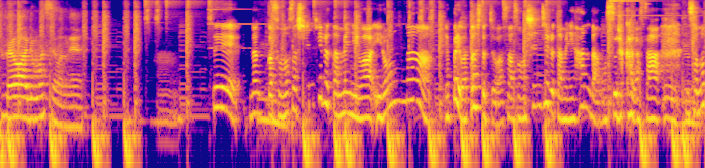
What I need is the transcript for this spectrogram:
それはありますよね。でなんかそのさ、信じるためにはいろんなやっぱり私たちはさその信じるために判断をするからさ、うんうん。その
